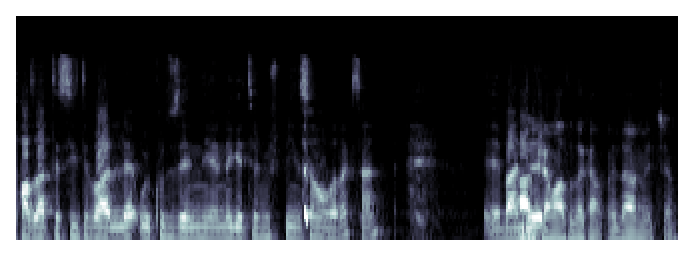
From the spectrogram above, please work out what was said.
Pazartesi itibariyle uyku düzenini yerine getirmiş bir insan olarak sen e, bence Akşam 6'da kalkmaya devam edeceğim.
